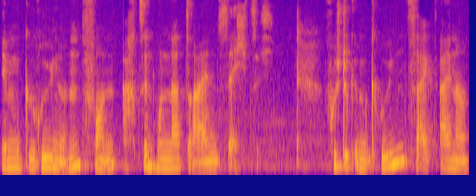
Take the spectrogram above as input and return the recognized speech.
im Grünen von 1863. Frühstück im Grünen zeigt eine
